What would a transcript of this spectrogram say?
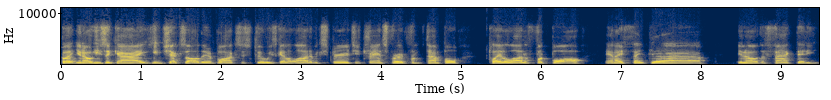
But you know, he's a guy, he checks all their boxes too. He's got a lot of experience. He transferred from Temple, played a lot of football, and I think uh, you know, the fact that he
